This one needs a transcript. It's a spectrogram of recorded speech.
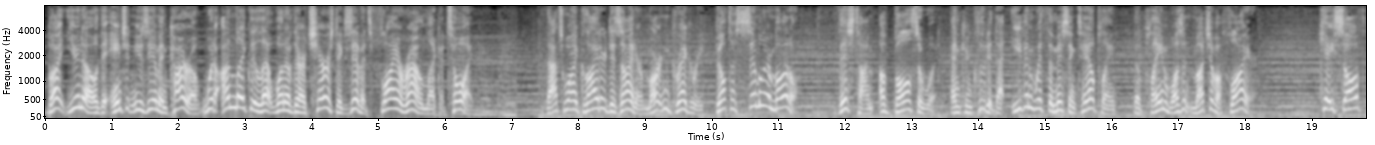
But you know, the ancient museum in Cairo would unlikely let one of their cherished exhibits fly around like a toy. That's why glider designer Martin Gregory built a similar model, this time of balsa wood, and concluded that even with the missing tailplane, the plane wasn't much of a flyer. Case solved?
